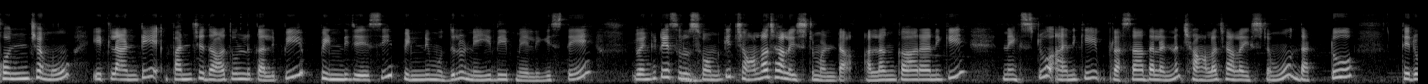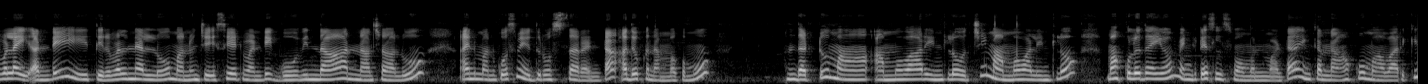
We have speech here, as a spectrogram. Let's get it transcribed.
కొంచెము ఇట్లాంటి పంచధాతువులను కలిపి పిండి చేసి పిండి ముద్దలు నెయ్యి దీపం వెలిగిస్తే వెంకటేశ్వర స్వామికి చాలా చాలా ఇష్టం అంట అలంకారానికి నెక్స్ట్ ఆయనకి ప్రసాదాలన్నా చాలా చాలా ఇష్టము. దట్టు తిరువలై అంటే ఈ తిరువల నెలలో మనం చేసేటువంటి గోవిందా అన్నా చాలు ఆయన మన కోసం ఎదురొస్తారంట. అదొక నమ్మకము. దట్టు మా అమ్మవారి ఇంట్లో వచ్చి మా అమ్మ వాళ్ళ ఇంట్లో మా కులదైవం వెంకటేశ్వర స్వామి అనమాట ఇంకా నాకు మా వారికి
